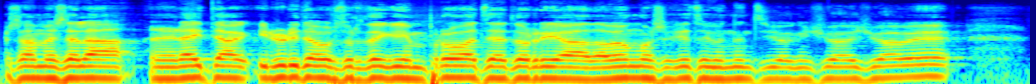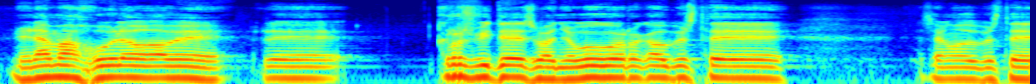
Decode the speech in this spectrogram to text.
Esan bezala, neraitak irurita bosturtekin probatzea etorria dagoengo segitzeko intentzioak insua insua be, nera ma jubilego gabe, re, crossfitez, baina goko horrekau beste, esango du beste,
